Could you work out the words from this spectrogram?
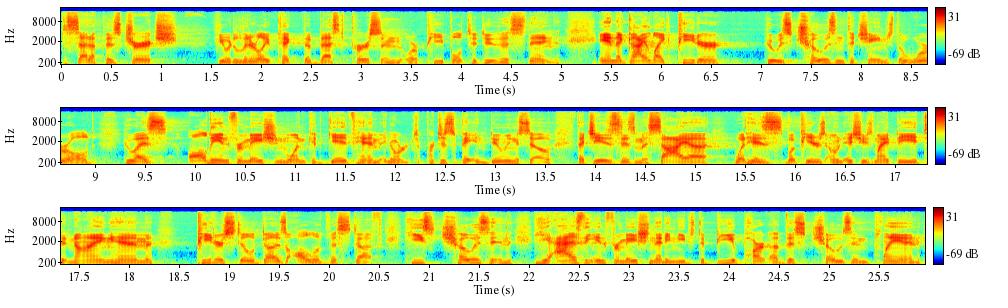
to set up his church. He would literally pick the best person or people to do this thing. And a guy like Peter, who has chosen to change the world, who has all the information one could give him in order to participate in doing so, that Jesus is Messiah, what, his, what Peter's own issues might be, denying him. Peter still does all of this stuff. He's chosen. He has the information that he needs to be a part of this chosen plan,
